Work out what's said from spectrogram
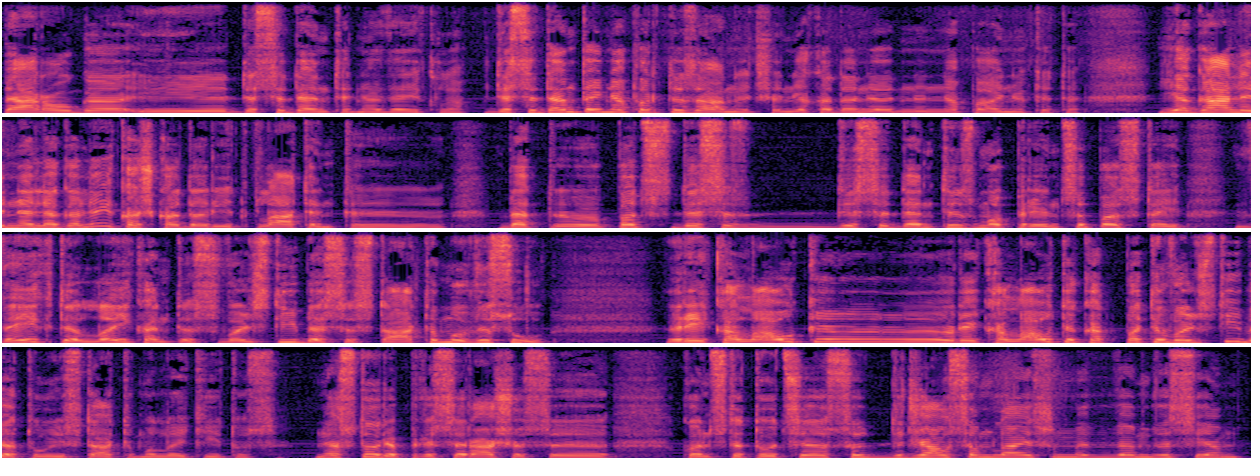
perauga į disidentinę veiklą. Disidentai ne partizanai, čia niekada ne, ne, nepainiokite. Jie gali nelegaliai kažką daryti, platinti, bet e, pats disi, disidentizmo principas tai veikti laikantis valstybės įstatymų visų reikalauti, reikalauti, kad pati valstybė tų įstatymų laikytųsi. Nes turi prisirašiusi konstituciją su didžiausiam laisvėm visiems.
